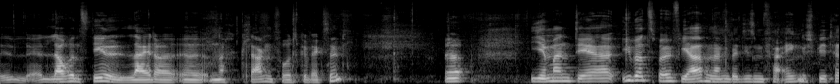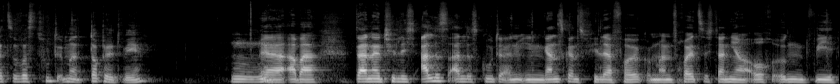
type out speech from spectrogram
äh, Laurenz Dehl leider äh, nach Klagenfurt gewechselt. Ja. Jemand, der über zwölf Jahre lang bei diesem Verein gespielt hat, sowas tut immer doppelt weh. Mhm. Äh, aber dann natürlich alles, alles Gute an ihnen, ganz, ganz viel Erfolg und man freut sich dann ja auch irgendwie,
